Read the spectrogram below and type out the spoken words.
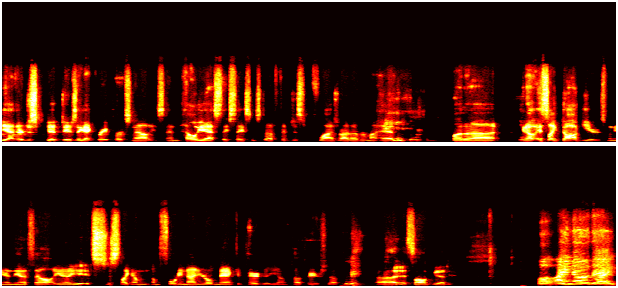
yeah, they're just good dudes. They got great personalities, and hell yes, they say some stuff that just flies right over my head. but uh, you know, it's like dog years when you're in the NFL. You know, it's just like I'm I'm 49 year old man compared to a young pup here, so uh, it's all good. Well, I know that,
